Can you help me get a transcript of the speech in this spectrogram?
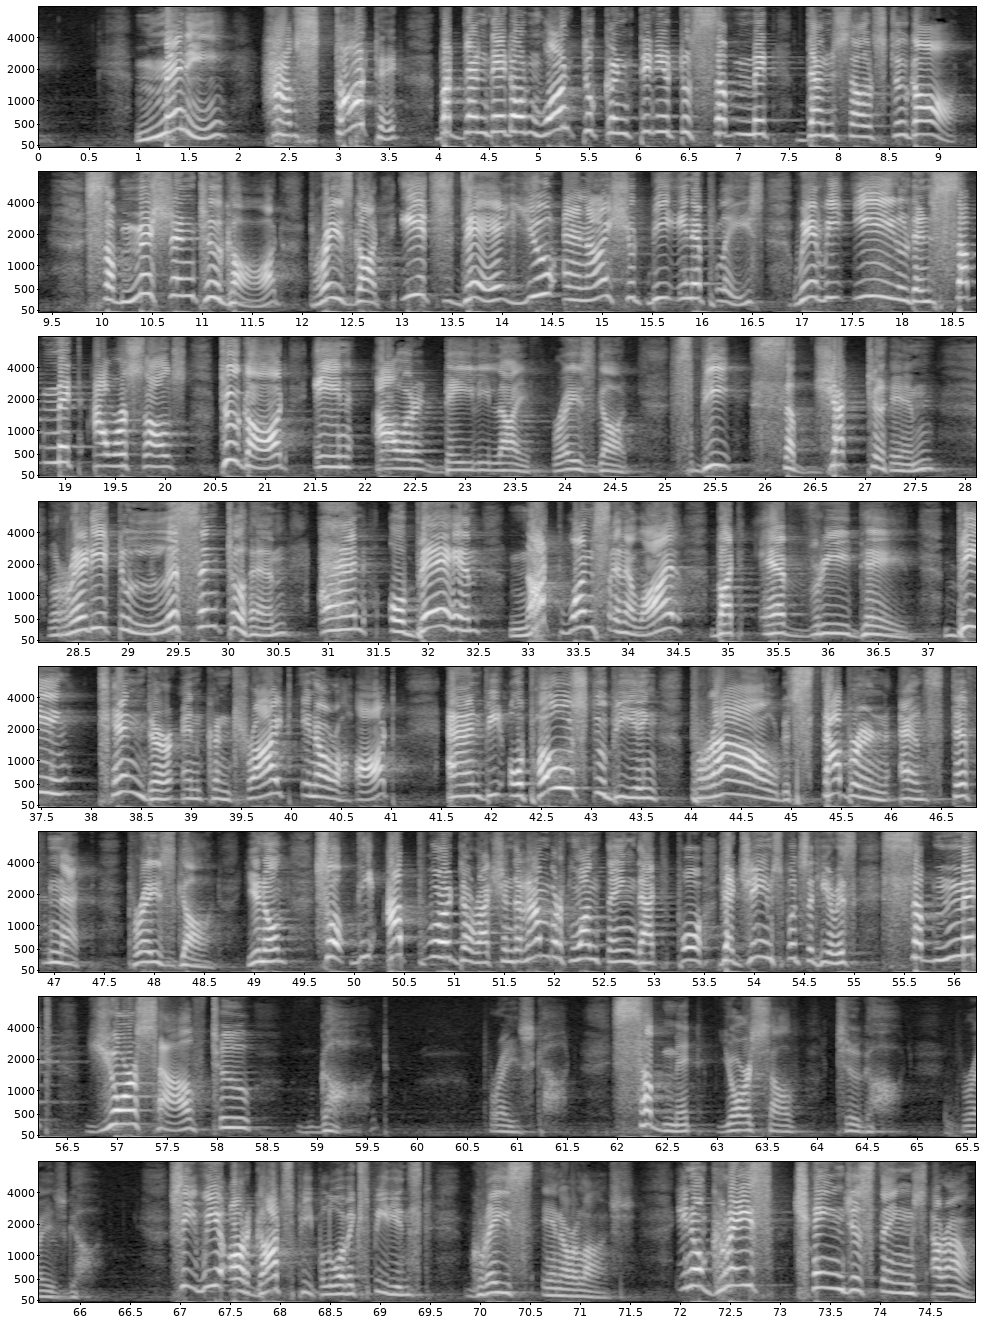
Many have started, but then they don't want to continue to submit themselves to God. Submission to God, praise God. Each day, you and I should be in a place where we yield and submit ourselves to God in our daily life. Praise God. Be subject to Him, ready to listen to Him, and obey Him not once in a while, but every day. Being tender and contrite in our heart, and be opposed to being proud, stubborn, and stiff necked. Praise God. You know, so the upward direction, the number one thing that Paul, that James puts it here is submit yourself to God. Praise God. Submit yourself to God. Praise God. See, we are God's people who have experienced grace in our lives. You know, grace changes things around.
